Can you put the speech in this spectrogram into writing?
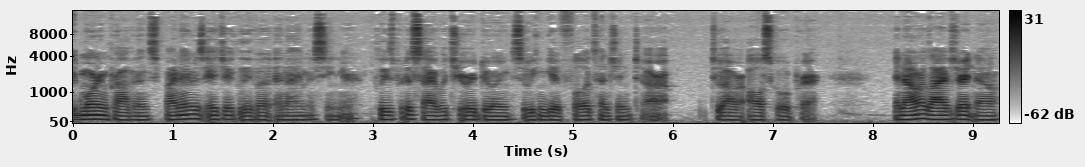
Good morning, Providence. My name is AJ Gleva and I am a senior. Please put aside what you are doing so we can give full attention to our to our all school prayer. In our lives right now,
